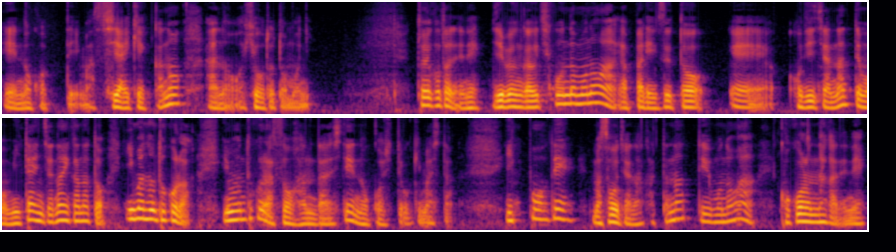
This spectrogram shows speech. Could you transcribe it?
えー、残っています試合結果のあの表とともに。ということでね自分が打ち込んだものはやっぱりずっと、えー、おじいちゃんになっても見たいんじゃないかなと今のところは今のところはそう判断して残しておきました一方で、まあ、そうじゃなかったなっていうものは心の中でね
